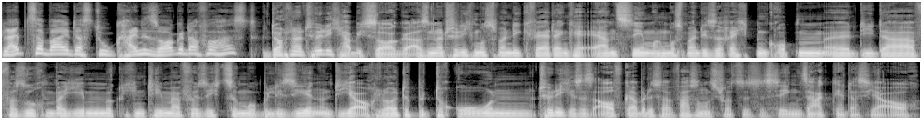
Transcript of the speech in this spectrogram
Bleibt es dabei, dass du keine Sorge davor hast? Doch, natürlich habe ich Sorge. Also natürlich muss man die Querdenker ernst nehmen und muss man diese rechten Gruppen, äh, die da versuchen, bei jedem möglichen Thema für sich zu mobilisieren und die ja auch Leute bedrohen. Natürlich ist es Aufgabe des Verfassungsschutzes, deswegen sagt er das ja auch,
